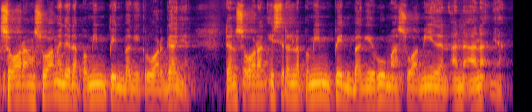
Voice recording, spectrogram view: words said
Seorang suami adalah pemimpin bagi keluarganya. Dan seorang istri adalah pemimpin bagi rumah suaminya dan anak-anaknya.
